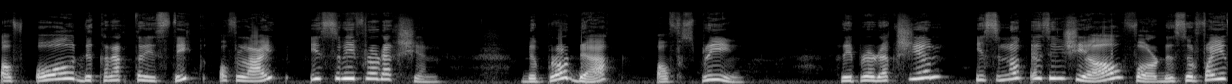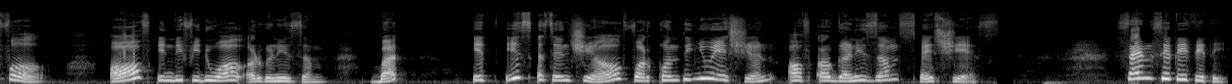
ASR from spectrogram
of all the characteristics of life is reproduction, the product of spring. Reproduction is not essential for the survival of individual organism, but it is essential for continuation of organism species. Sensitivity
